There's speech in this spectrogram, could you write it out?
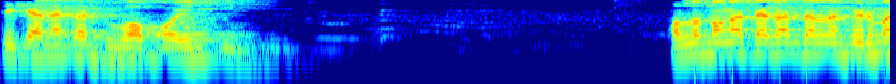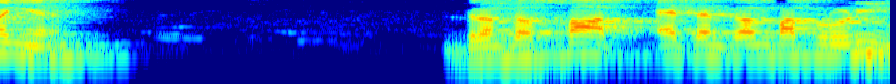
dikarenakan dua poin ini. Allah mengatakan dalam firman-Nya dalam surat ayat yang ke-45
